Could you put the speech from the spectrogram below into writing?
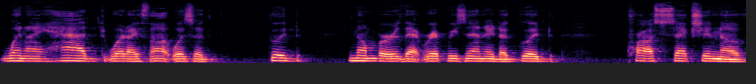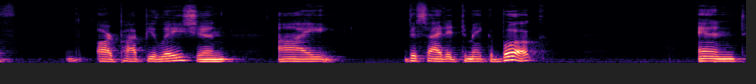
when I had what I thought was a good number that represented a good cross section of our population, I decided to make a book. And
